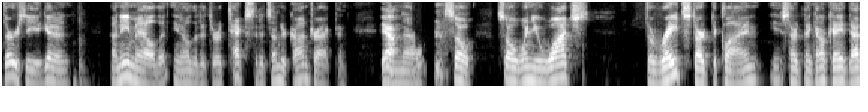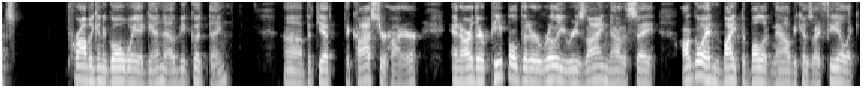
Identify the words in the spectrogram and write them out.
Thursday you get a, an email that you know that it's or a text that it's under contract, and Yeah. and uh, so so when you watch the rates start to climb, you start thinking, okay, that's probably going to go away again. That would be a good thing, uh, but yet the costs are higher. And are there people that are really resigned now to say, I'll go ahead and bite the bullet now because I feel like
